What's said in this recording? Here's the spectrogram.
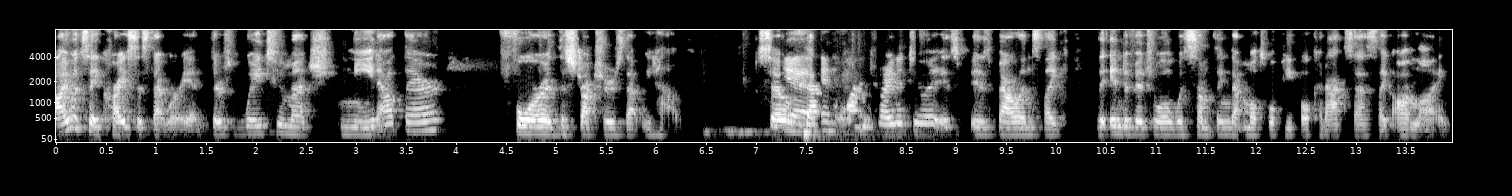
I would say crisis that we're in. There's way too much need out there for the structures that we have. So Yeah, that's and- how I'm trying to do it is is balance like the individual with something that multiple people can access like online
